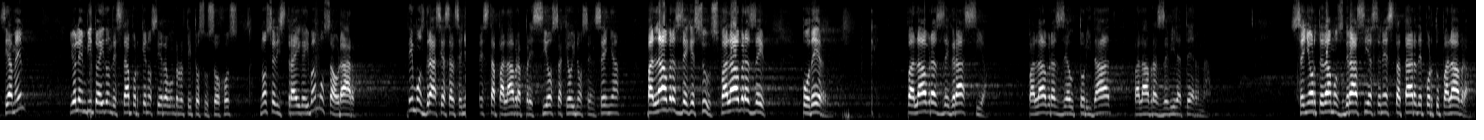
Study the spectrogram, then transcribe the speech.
¿Sí, amén? Yo le invito ahí donde está, ¿por qué no cierra un ratito sus ojos? No se distraiga y vamos a orar. Demos gracias al Señor por esta palabra preciosa que hoy nos enseña. Palabras de Jesús, palabras de poder, palabras de gracia, palabras de autoridad, palabras de vida eterna. Señor, te damos gracias en esta tarde por tu palabra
